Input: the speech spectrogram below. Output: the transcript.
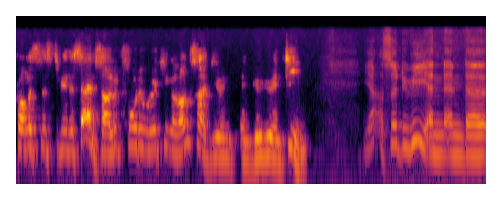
promises to be the same. So I look forward to working alongside you and, and Gugu and team. Yeah, so do we, and and uh,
